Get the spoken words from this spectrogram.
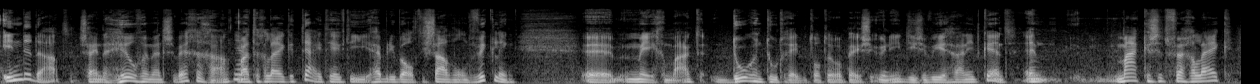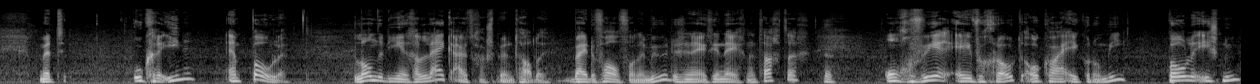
inderdaad zijn er heel veel mensen weggegaan. Maar tegelijkertijd heeft die, hebben die Baltische Staten een ontwikkeling uh, meegemaakt... door een toetreding tot de Europese Unie die ze weer gaan niet kent. En maken ze het vergelijk met Oekraïne en Polen. Landen die een gelijk uitgangspunt hadden bij de val van de muur, dus in 1989. Ongeveer even groot, ook qua economie. Polen is nu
